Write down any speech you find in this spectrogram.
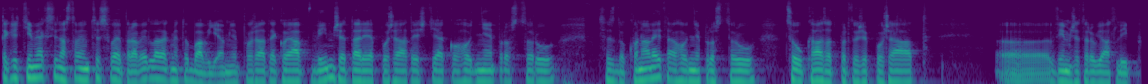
takže tím, jak si nastavím ty svoje pravidla, tak mě to baví. A mě pořád, jako já vím, že tady je pořád ještě jako hodně prostoru se zdokonalit a hodně prostoru, co ukázat, protože pořád uh, vím, že to jde udělat líp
